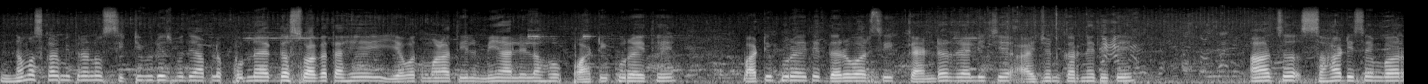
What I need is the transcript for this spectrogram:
नमस्कार मित्रांनो सिटी व्हिडिओजमध्ये आपलं पुन्हा एकदा स्वागत आहे. यवतमाळातील मी आलेलो हो पाटीपुरा येथे. पाटीपुरा येथे दरवर्षी कॅन्डल रॅलीचे आयोजन करण्यात येते. आज सहा डिसेंबर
